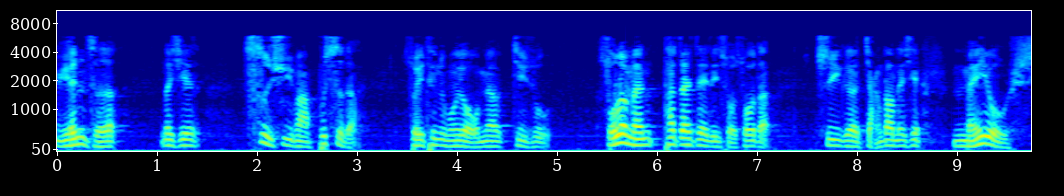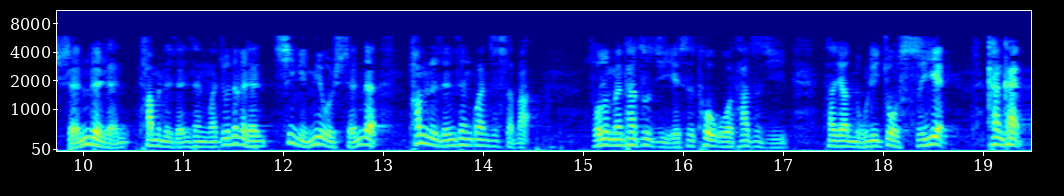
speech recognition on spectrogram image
原则那些次序吗？不是的。所以听众朋友，我们要记住，所罗门他在这里所说的是一个讲到那些没有神的人，他们的人生观，就那个人心里没有神的，他们的人生观是什么？所罗门他自己也是透过他自己，他要努力做实验，看看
